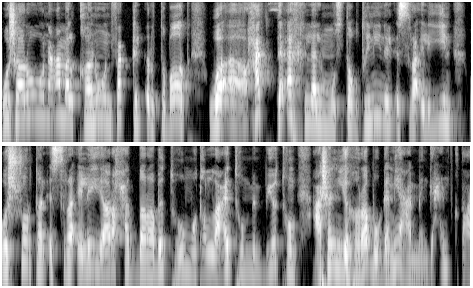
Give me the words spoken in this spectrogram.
وشارون عمل قانون فك الارتباط وحتى أخلى المستوطنين الإسرائيليين والشرطة الإسرائيلية راحت ضربتهم وطلعتهم من بيوتهم عشان يهربوا جميعا من جحيم قطاع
